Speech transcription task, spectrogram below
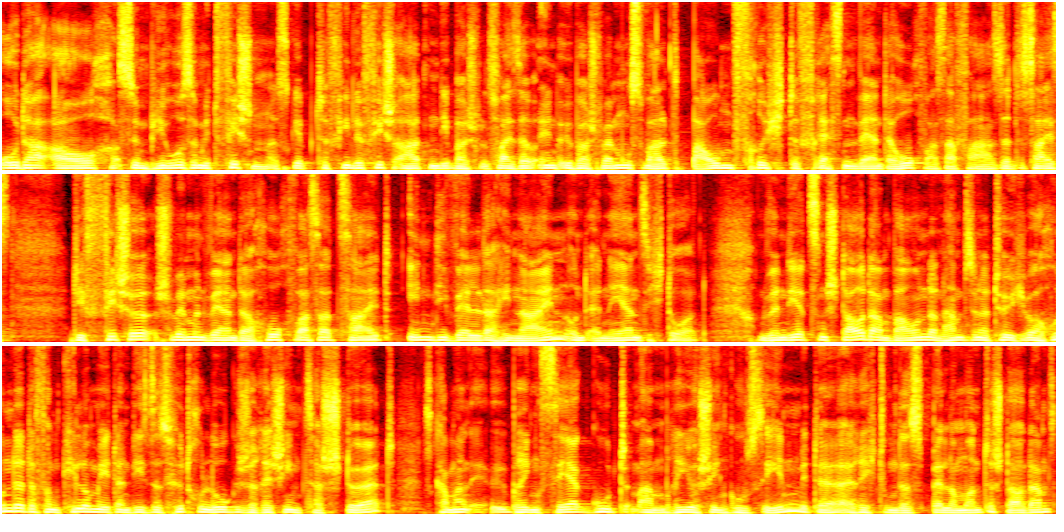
oder auch Symbiose mit Fischen. Es gibt viele Fischarten, die beispielsweise in Überschwemmungswald Baumfrüchte fressen während der Hochwasserphase. Das heißt, die Fische schwimmen während der Hochwasserzeit in die Wälder hinein und ernähren sich dort. Und wenn die jetzt einen Staudamm bauen, dann haben sie natürlich über hunderte von Kilometern dieses hydrologische Regime zerstört. Das kann man übrigens sehr gut am Rio Xingu sehen mit der Errichtung des Bellomonte Staudamms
